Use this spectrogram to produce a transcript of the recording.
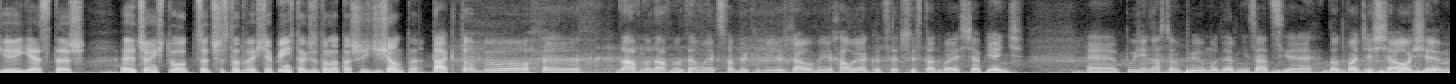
jest też część tu od C325, także to lata 60. Tak, to było e, dawno, dawno temu, jak z fabryki wyjeżdżało, wyjechało jako C325. E, później nastąpiły modernizacje do 28,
